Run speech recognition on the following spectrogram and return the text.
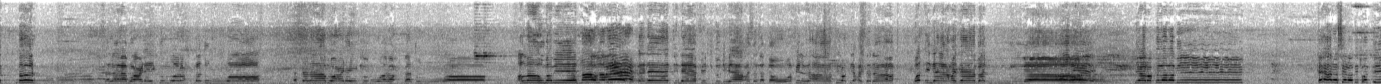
أكبر. السلام عليكم ورحمة الله. السلام عليكم ورحمة الله. اللهم آمين. اللهم آمين. ربنا آتنا في الدنيا حسنة وفي الآخرة حسنة وقنا عذاب النار. آمين. يا رب العالمين. আরসের অধিপতি।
